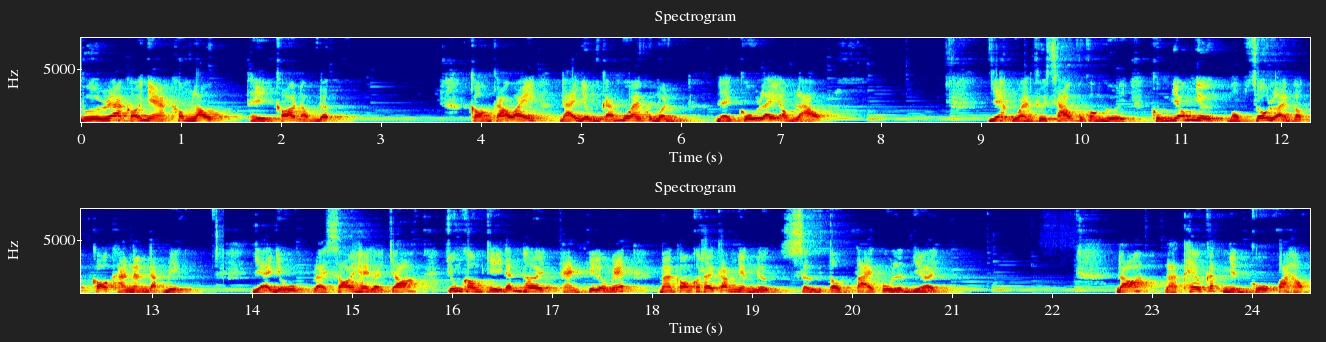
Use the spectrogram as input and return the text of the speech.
Vừa ra khỏi nhà không lâu thì có động đất. Con cáo ấy đã dùng cảm quan của mình để cứu lấy ông lão giác quan thứ sáu của con người cũng giống như một số loài vật có khả năng đặc biệt. Giả dụ loài sói hay loài chó, chúng không chỉ đánh hơi hàng km mà còn có thể cảm nhận được sự tồn tại của linh giới. Đó là theo cách nhìn của khoa học.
